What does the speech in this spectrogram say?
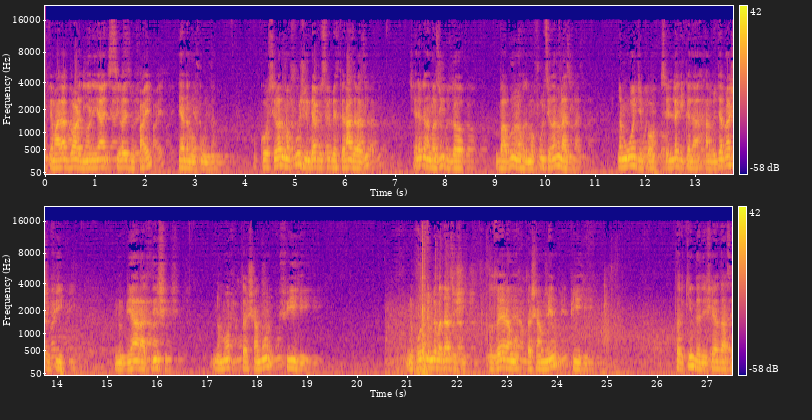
احتمالات دواړه دي یا صيغه اسم فاعل یا د مفعول ده کو صيغه د مفعول شي بیا په صرف اعتراض راځي چې نه کنه مزید د بابونو نه د مفعول صيغه نه راځي نو موږ چې په سله کې کله حرف جر راشي فيه نو بیا راتلی شي نو محتشمون فيه نو پوره جمله بداس شي غیر محتشمن فيه ترکیب د دې شعر داسې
